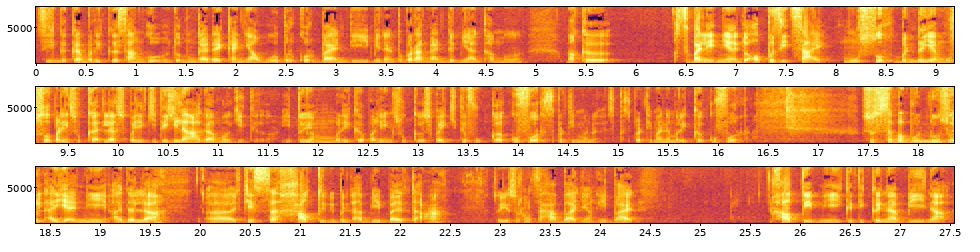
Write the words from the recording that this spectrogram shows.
sehingga kan mereka sanggup untuk menggadaikan nyawa berkorban di medan peperangan demi agama maka sebaliknya the opposite side musuh benda yang musuh paling suka adalah supaya kita hilang agama kita. Itu yang mereka paling suka supaya kita kufur seperti mana seperti mana mereka kufur. So sebab nuzul ayat ni adalah uh, kisah Hatib ibn Abi Balta'ah. So ia seorang sahabat yang hebat. Hatib ni ketika Nabi nak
